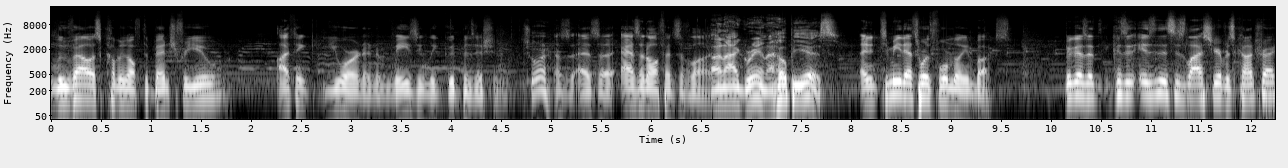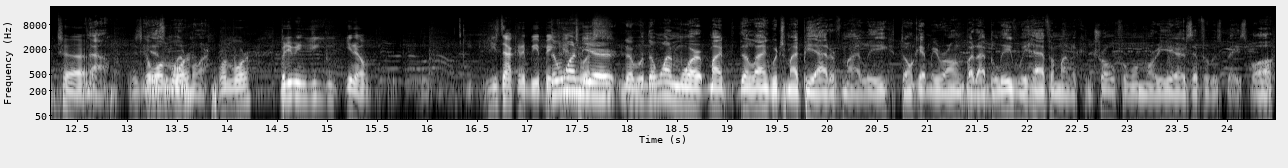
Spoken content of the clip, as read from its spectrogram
Lauvao is coming off the bench for you, I think you are in an amazingly good position. Sure. As as a as an offensive line, and I agree, and I hope he is. and to me that's worth four million bucks. Because it, because isn't this his last year of his contract? Uh, No. he's He got has one more, one more. one more. But I mean, you, you know, he's not going to be a big The one to us. year, the, the one more, might, the language might be out of my league. Don't get me wrong, but I believe we have him under control for one more year, as if it was baseball.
